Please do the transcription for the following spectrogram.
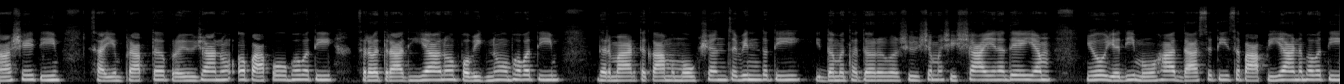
नाशयति सायं प्राप्त प्राप्तप्रयोजानो अपापो भवति सर्वत्राधियानोपविघ्नो भवति धर्मार्थकाममोक्षं च विन्दति इदमथर्वशीर्षमशिष्याय न देयं यो यदि मोहात् दास्यति स पापीया न भवति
